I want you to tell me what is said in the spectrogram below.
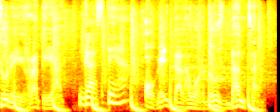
Zure irratiak. Gaztea, Hogeita lau orduz dantzan.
